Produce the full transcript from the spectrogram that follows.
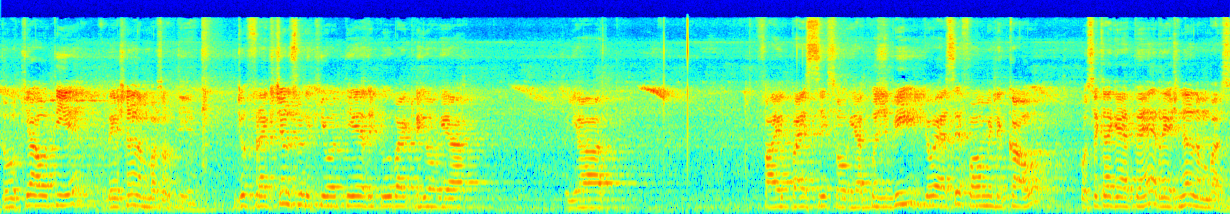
तो क्या होती है? रेशनल नंबर्स होती है. जो फ्रैक्शंस में लिखी होती है, जैसे टू बाई थ्री हो गया. या फाइव बाई सिक्स हो गया। कुछ भी जो ऐसे फॉर्म में लिखा हो, उसे क्या कहते हैं? रेशनल नंबर्स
